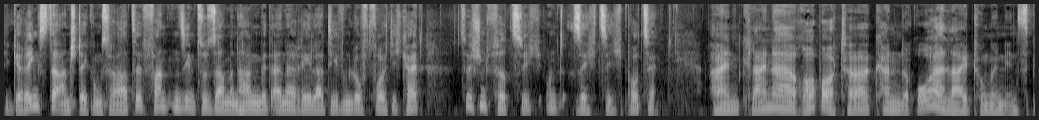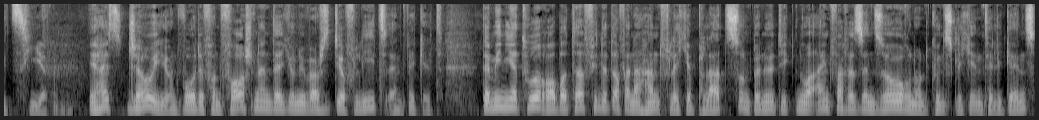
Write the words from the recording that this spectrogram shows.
Die geringste Ansteckungsrate fanden sie im Zusammenhang mit einer relativen Luftfeuchtigkeit zwischen 40 und 60 Prozent. Ein kleiner Roboter kann Rohrleitungen inspizieren. Er heißt Joey und wurde von Forschenden der University of Leeds entwickelt. Der Miniaturroboter findet auf einer Handfläche Platz und benötigt nur einfache Sensoren und künstliche Intelligenz,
